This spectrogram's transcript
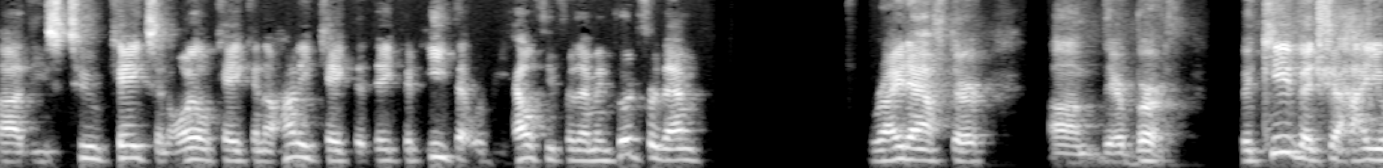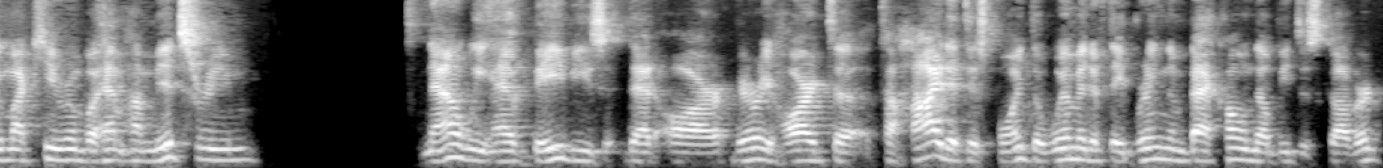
uh, these two cakes, an oil cake and a honey cake that they could eat that would be healthy for them and good for them right after um, their birth. Now we have babies that are very hard to, to hide at this point. The women, if they bring them back home, they'll be discovered.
